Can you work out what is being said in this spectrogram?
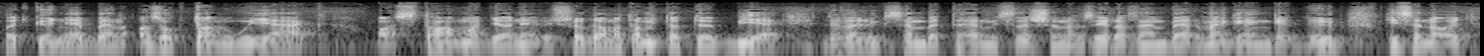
vagy könnyebben, azok tanulják azt a magyar nyelvisorodalmat, amit a többiek, de velük szembe természetesen azért az ember megengedőbb, hiszen ahogy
